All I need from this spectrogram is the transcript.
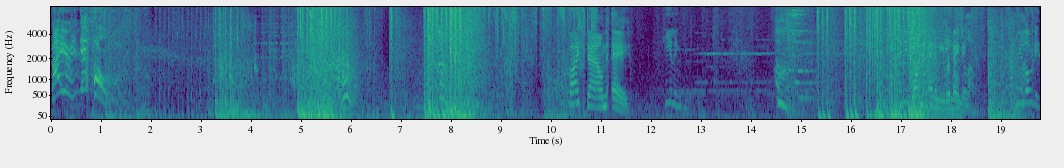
Fire in the hole! Spike down A. Healing you. One enemy remaining. Chill out. I'm reloading.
